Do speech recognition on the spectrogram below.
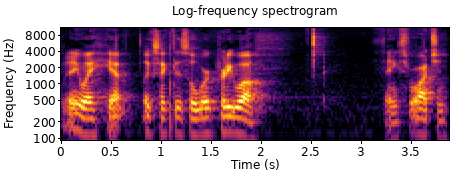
But anyway, yep, looks like this will work pretty well. Thanks for watching.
